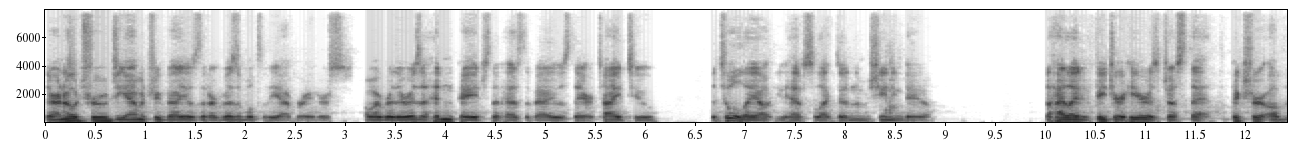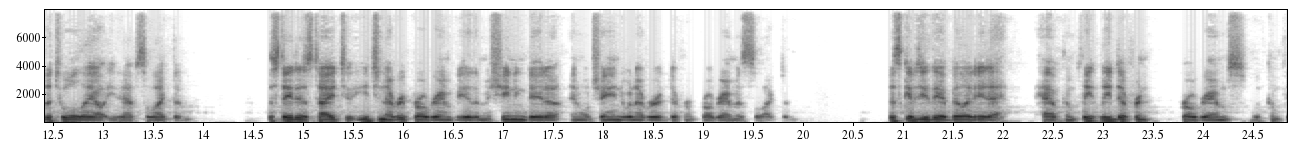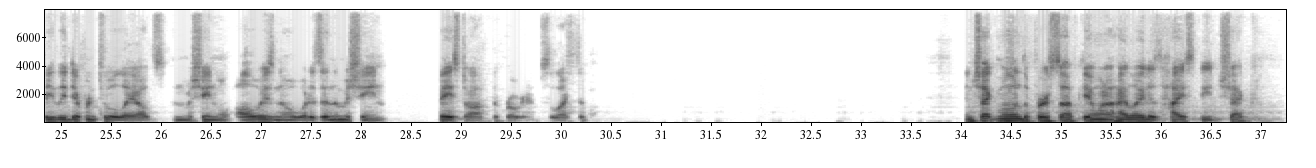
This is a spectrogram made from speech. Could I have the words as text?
There are no true geometry values that are visible to the operators. However, there is a hidden page that has the values they are tied to, the tool layout you have selected in the machining data. The highlighted feature here is just that, the picture of the tool layout you have selected. This data is tied to each and every program via the machining data and will change whenever a different program is selected. This gives you the ability to have completely different programs with completely different tool layouts and the machine will always know what is in the machine based off the program selected. In check mode, the first soft key I want to highlight is high speed check.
